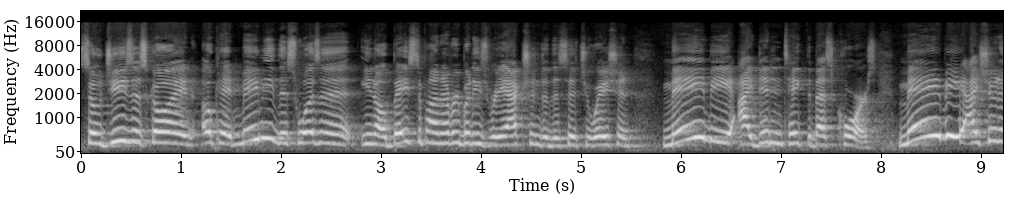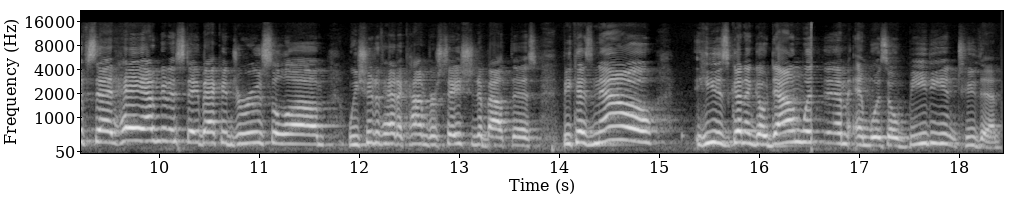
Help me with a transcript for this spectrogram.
So Jesus going, okay, maybe this wasn't, you know, based upon everybody's reaction to the situation, maybe I didn't take the best course. Maybe I should have said, hey, I'm going to stay back in Jerusalem. We should have had a conversation about this because now he is going to go down with them and was obedient to them.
